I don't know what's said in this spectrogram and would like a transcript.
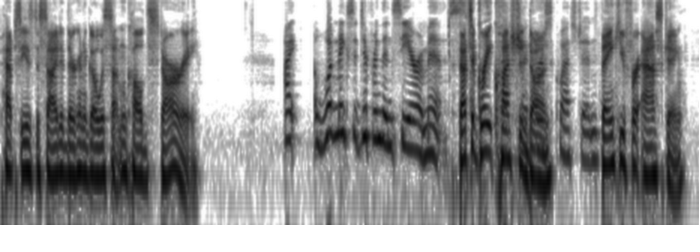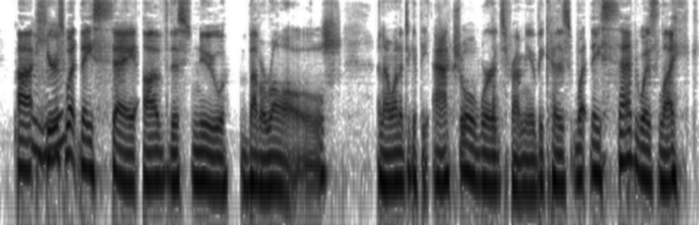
Pepsi has decided they're going to go with something called Starry. I. What makes it different than Sierra Mist? That's a great question, Dawn. first question. Thank you for asking. Uh, Here's what they say of this new beverage. And I wanted to get the actual words from you because what they said was like,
